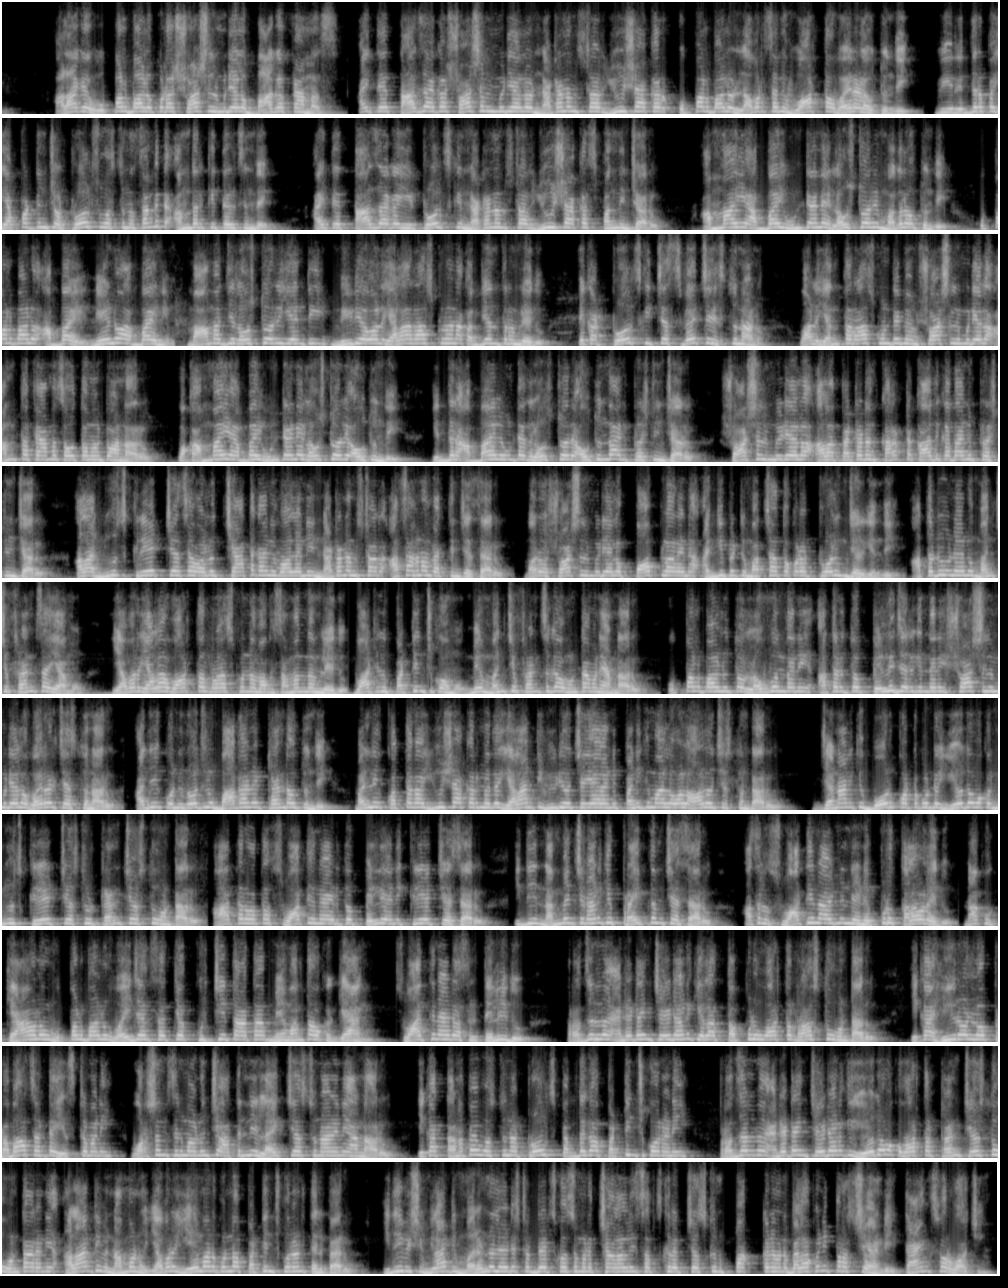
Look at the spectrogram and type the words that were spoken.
అలాగే ఉప్పల్ బాలు కూడా సోషల్ మీడియాలో బాగా ఫేమస్. అయితే తాజాగా సోషల్ మీడియాలో నటనం స్టార్ యూషాకర్ ఉప్పల్ బాలు లవర్స్ అని వార్త వైరల్ అవుతుంది. వీరిద్దరిపై ఎప్పటి నుంచో ట్రోల్స్ వస్తున్న సంగతి అందరికీ తెలిసిందే. అయితే తాజాగా ఈ ట్రోల్స్కి నటనం స్టార్ యూషాకర్ స్పందించారు. అమ్మాయి అబ్బాయి ఉంటేనే లవ్ స్టోరీ మొదలవుతుంది. ఉప్పల్ బాలు అబ్బాయి నేను అబ్బాయిని. మా మధ్య లవ్ స్టోరీ ఏంటి? మీడియా వాళ్ళు ఎలా రాసుకున్నా నాకు అభ్యంతరం లేదు. ఇక ట్రోల్స్కి ఇచ్చే స్వేచ్ఛ ఇస్తున్నాను. వాళ్ళు ఎంత రాసుకుంటే మేము సోషల్ మీడియాలో అంత ఫేమస్ అవుతామంటూ అన్నారు. ఒక అమ్మాయి అబ్బాయి ఉంటేనే లవ్ స్టోరీ అవుతుంది. ఇద్దరు అబ్బాయిలు ఉంటే అది లవ్ స్టోరీ అవుతుందా అని ప్రశ్నించారు. సోషల్ మీడియాలో అలా పెట్టడం కరెక్ట్ కాదు కదా అని ప్రశ్నించారు. అలా న్యూస్ క్రియేట్ చేసే వాళ్ళు చేతకాని వాళ్ళని నటనం స్టార్ అసహనం వ్యక్తం చేశారు. మరో సోషల్ మీడియాలో పాపులర్ అయిన అగ్గిపెట్టి మచ్చాతో కూడా ట్రోలింగ్ జరిగింది. అతడు నేను మంచి ఫ్రెండ్స్ అయ్యాము. ఎవరు ఎలా వార్తలు రాసుకున్నా మాకు సంబంధం లేదు. వాటిని పట్టించుకోము. మేము మంచి ఫ్రెండ్స్గా ఉంటామని అన్నారు. ఉప్పల్ బాలుతో లవ్ ఉందని అతడితో పెళ్ళి జరిగిందని సోషల్ మీడియాలో వైరల్ చేస్తున్నారు. అది కొన్ని రోజులు బాగానే ట్రెండ్ అవుతుంది. మళ్ళీ కొత్తగా యూషాకర్ మీద ఎలాంటి వీడియో చేయాలని పనికిమాల వాళ్ళు ఆలోచిస్తుంటారు. జనానికి బోర్ కొట్టకుండా ఏదో ఒక న్యూస్ క్రియేట్ చేస్తూ ట్రెండ్ చేస్తూ ఉంటారు. ఆ తర్వాత స్వాతి నాయుడుతో పెళ్ళి అని క్రియేట్ చేశారు. ఇది నమ్మించడానికి ప్రయత్నం చేశారు. అసలు స్వాతి నాయుడిని నేను ఎప్పుడు కలవలేదు. నాకు కేవలం ఉప్పల్బాలు వైజాగ్ సత్య కుర్చీ తాత మేమంతా ఒక గ్యాంగ్. స్వాతి నాయుడు అసలు తెలీదు. ప్రజలను ఎంటర్టైన్ చేయడానికి ఇలా తప్పుడు వార్తలు రాస్తూ ఉంటారు. ఇక హీరోల్లో ప్రభాస్ అంటే ఇష్టమని వర్షం సినిమా నుంచి అతన్ని లైక్ చేస్తున్నానని అన్నారు. ఇక తనపై వస్తున్న ట్రోల్స్ పెద్దగా పట్టించుకోనని ప్రజలను ఎంటర్టైన్ చేయడానికి ఏదో ఒక వార్త ట్రెండ్ చేస్తూ ఉంటారని అలాంటివి నమ్మను. ఎవరు ఏమనుకున్నా పట్టించుకోనని తెలిపారు. ఇది విషయం. ఇలాంటి మరిన్ని లేటెస్ట్ అప్డేట్స్ కోసం మన ఛానల్ని సబ్స్క్రైబ్ చేసుకుని పక్కనే ఉన్న బెలాకొని ప్రెస్ చేయండి. Thanks for watching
